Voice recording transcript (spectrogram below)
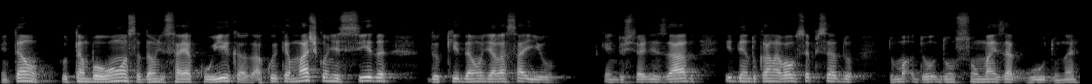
Então, o tambor onça, da onde sai a cuíca, a cuíca é mais conhecida do que da onde ela saiu, que é industrializado, e dentro do carnaval você precisa do, do, do, de um som mais agudo, né?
